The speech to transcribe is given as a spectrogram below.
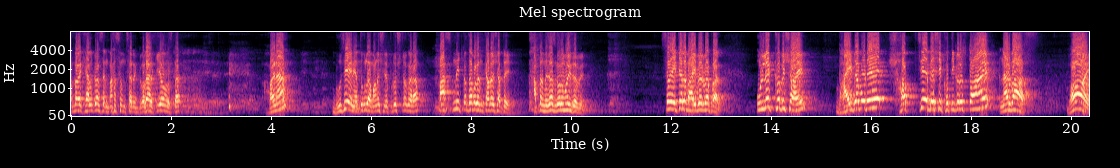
আপনারা খেয়াল করছেন, মাসুম স্যারের গলার কি অবস্থা? হয় না? বুঝেন, এতগুলা মানুষের প্রশ্ন করা। পাঁচ মিনিট কথা বলেন কারোর সাথে, আপনার মেজাজ গরম হয়ে যাবে। স্যার, এটা হলো ভাইবার ব্যাপার। উল্লেখ্য বিষয় ভাইবা বোর্ডে সবচেয়ে বেশি ক্ষতিগ্রস্ত হয় নার্ভাস। ভয়,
